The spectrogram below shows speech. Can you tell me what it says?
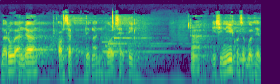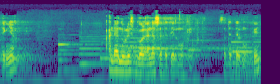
baru anda konsep dengan goal setting. Nah di sini konsep goal settingnya anda nulis goal Anda sedetil mungkin. Sedetil mungkin.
